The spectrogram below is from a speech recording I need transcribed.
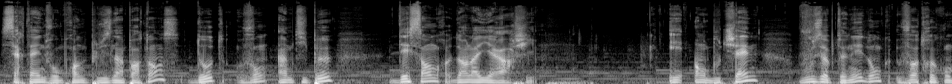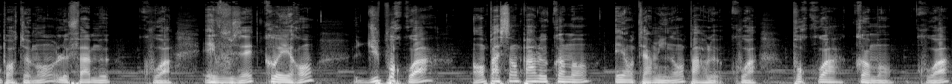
Certaines vont prendre plus d'importance, d'autres vont un petit peu descendre dans la hiérarchie. Et en bout de chaîne, vous obtenez donc votre comportement, le fameux quoi. Et vous êtes cohérent du pourquoi en passant par le comment et en terminant par le quoi. Pourquoi, comment, quoi,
